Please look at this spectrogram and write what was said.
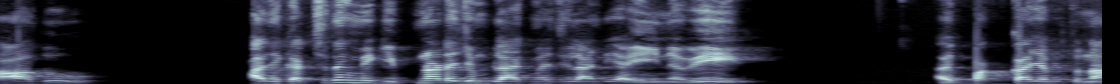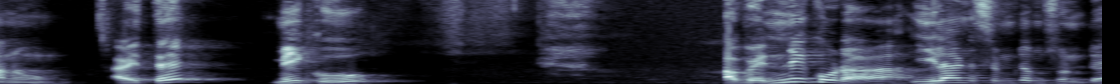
కాదు. అది ఖచ్చితంగా మీకు హిప్నాటిజం బ్లాక్ మ్యాజిక్ లాంటివి అయినవి. అది పక్కా చెప్తున్నాను. అయితే మీకు అవన్నీ కూడా ఇలాంటి సిమ్టమ్స్ ఉంటే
